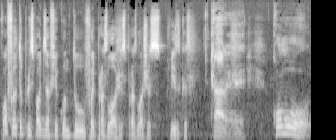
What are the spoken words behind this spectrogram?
Qual foi o teu principal desafio quando tu foi para as lojas, para as lojas físicas? Cara, é, como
